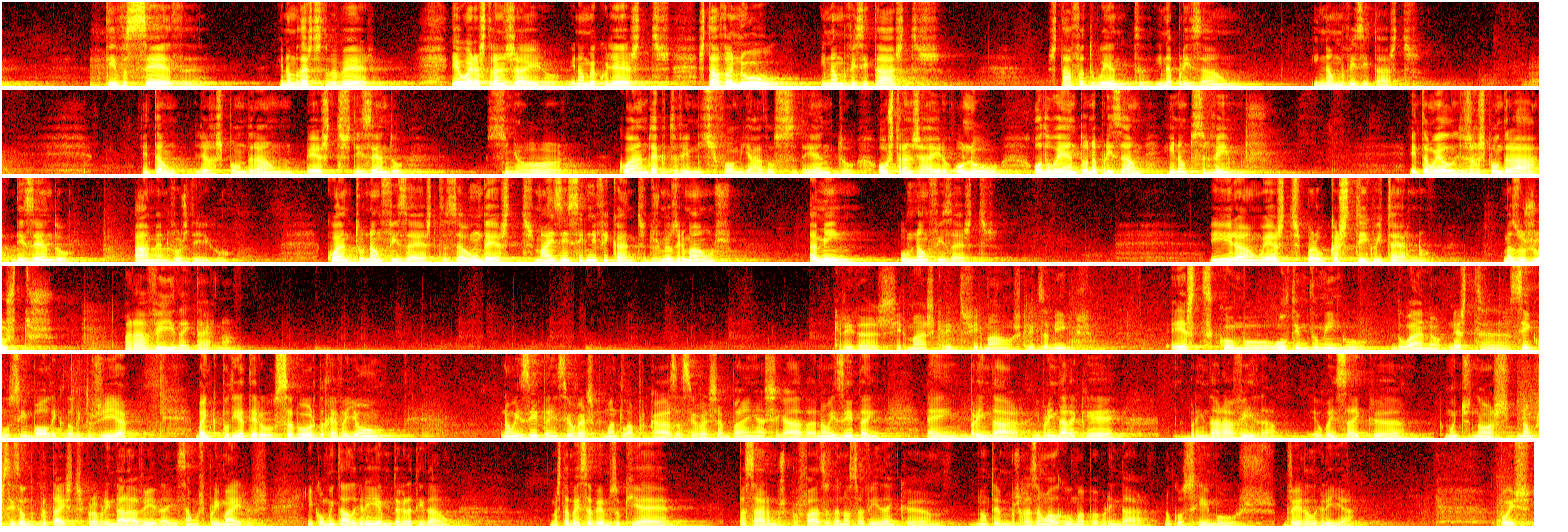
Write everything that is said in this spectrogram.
tive sede e não me destes de beber. Eu era estrangeiro e não me acolhestes, estava nu e não me visitastes, estava doente e na prisão e não me visitastes. Então lhe responderão estes, dizendo: Senhor, quando é que te vimos esfomeado ou sedento, ou estrangeiro, ou nu, ou doente, ou na prisão, e não te servimos? Então ele lhes responderá, dizendo: Amém vos digo. Quanto não fizestes a um destes mais insignificantes dos meus irmãos, a mim o não fizestes e irão estes para o castigo eterno, mas os justos para a vida eterna. Queridas irmãs, queridos irmãos, queridos amigos, este, como último domingo do ano, neste ciclo simbólico da liturgia, bem que podia ter o sabor de Réveillon, não hesitem se houver espumante lá por casa, se houver champanhe à chegada, não hesitem em brindar. E brindar a quê? Brindar à vida. Eu bem sei que que muitos de nós não precisam de pretextos para brindar à vida e são os primeiros, e com muita alegria muita gratidão. Mas também sabemos o que é passarmos por fases da nossa vida em que não temos razão alguma para brindar, não conseguimos ver alegria. Pois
